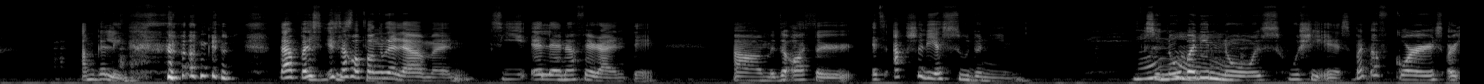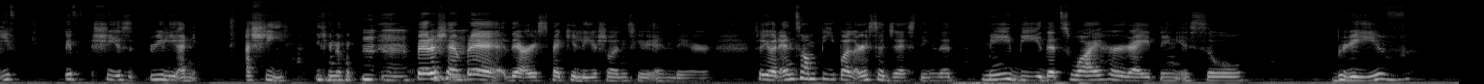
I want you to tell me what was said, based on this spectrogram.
Ang galing. Ang galing. Tapos, isa ko pang nalaman, si Elena Ferrante, um, the author, it's actually a pseudonym. So, Ah. nobody knows who she is. But of course, or if if she is really an, a she, you know, Mm-mm. pero Mm-mm. syempre, there are speculations here and there. So yun, and some people are suggesting that maybe that's why her writing is so brave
